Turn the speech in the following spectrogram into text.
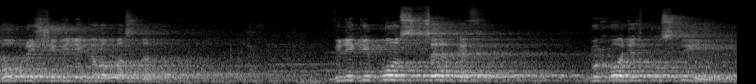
поприще Великого Поста. Великий пост, церковь выходит в пустыню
